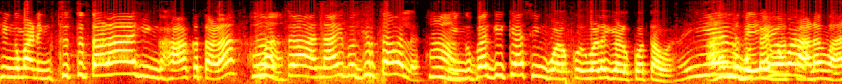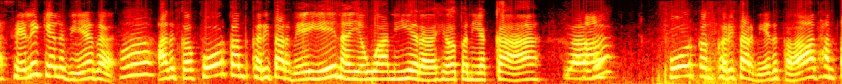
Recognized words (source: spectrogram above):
ಹಿಂಗ ಮಾಡಿ ಹಿಂಗ್ ಚುಚ್ಚತಾಳ ಹಿಂಗ್ ಹಾಕತಾಳ ಮತ್ತ ಆ ನಾಯಿ ಬಗ್ಗಿರ್ತಾವಲ್ಲ ಹಿಂಗ ಬಗ್ಗಿ ಕ್ಯಾಸ್ ಹಿಂಗ್ ಒಳಕೊ ಒಳಗೆ ಎಳ್ಕೋತಾವ. ಏನ್ ಊಟ ಅಲ್ಲ ಬೇ ಅದ. ಅದಕ್ಕ ಫೋರ್ಕ್ ಅಂತ ಕರಿತಾರ ಬೇ ಏನ ಯವ್ವ ನೀರ ಹೇಳ್ತಾನಿ ಅಕ್ಕ? ಯಾವ್ದು? ಫೋರ್ಕ್ ಅಂತ ಕರಿತಾರ ಬೇ ಅದಕ್ಕ ಅದ್ ಅಂತ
